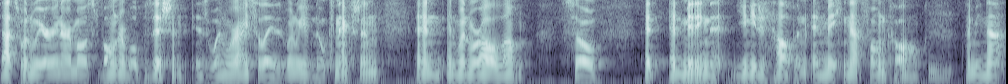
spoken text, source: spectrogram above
that's when we are in our most vulnerable position. Is when we're isolated, when we have no connection, and and when we're all alone. So. Ad, admitting that you needed help and, and making that phone call, I mean that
